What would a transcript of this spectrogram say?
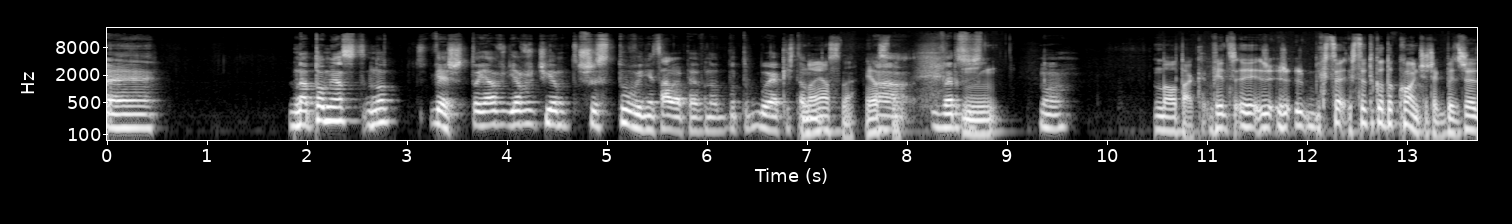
E... Natomiast no wiesz, to ja, ja wrzuciłem 300 niecałe pewno, bo to były jakieś tam... No jasne, jasne. A versus... Mm. No. No tak, więc y, chcę, chcę tylko dokończyć, jakby, że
